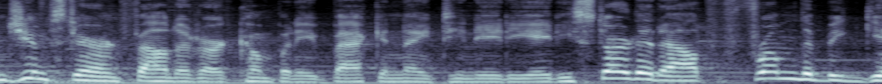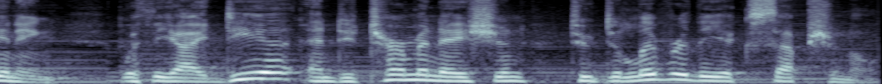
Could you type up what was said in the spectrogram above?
When Jim Starin founded our company back in 1988, he started out from the beginning with the idea and determination to deliver the exceptional.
